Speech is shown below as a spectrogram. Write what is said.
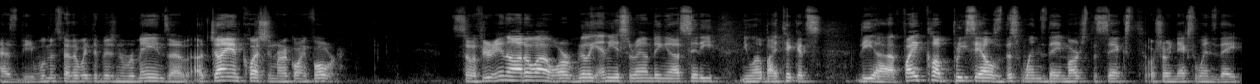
as the women's featherweight division remains a, a giant question mark going forward. So if you're in Ottawa or really any surrounding uh, city, you want to buy tickets, the uh, Fight Club pre-sales this Wednesday, March the 6th, or sorry, next Wednesday.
